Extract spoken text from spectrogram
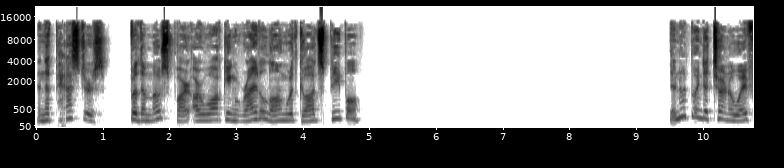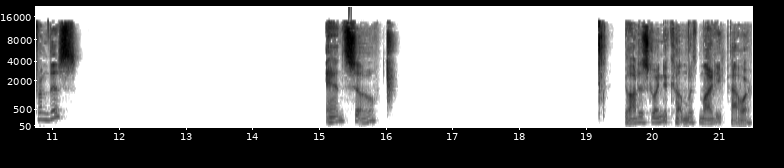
And the pastors, for the most part, are walking right along with God's people. They're not going to turn away from this. And so, God is going to come with mighty power.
